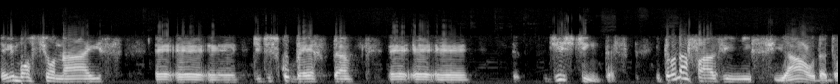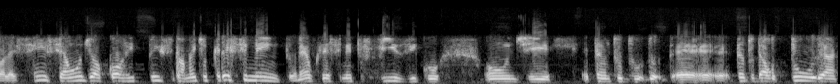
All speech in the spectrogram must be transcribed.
emocionais, é, é, é, de descoberta é, é, é, distintas. Então, na fase inicial da adolescência, é onde ocorre principalmente o crescimento, né? o crescimento físico, onde tanto, do, do tanto da altura,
